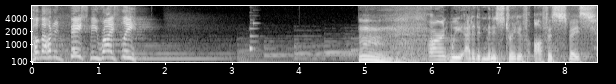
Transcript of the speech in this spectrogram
Come out and face me, Wriothesley! Hmm, aren't we at an administrative office space?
